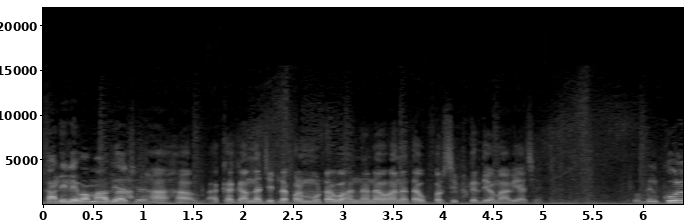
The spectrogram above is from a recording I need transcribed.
કાઢી લેવામાં આવ્યા છે? હા હા. આખા ગામના જેટલા પણ મોટા વાહન નાના વાહન હતા ઉપર શિફ્ટ કરી દેવામાં આવ્યા છે. તો બિલકુલ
